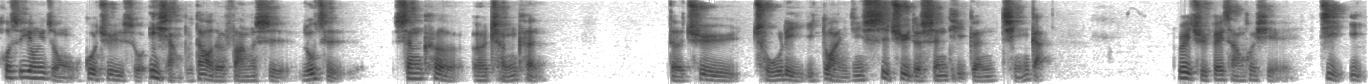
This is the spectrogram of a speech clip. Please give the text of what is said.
或是用一种过去所意想不到的方式，如此深刻而诚恳的去处理一段已经逝去的身体跟情感。Rich 非常会写记忆，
